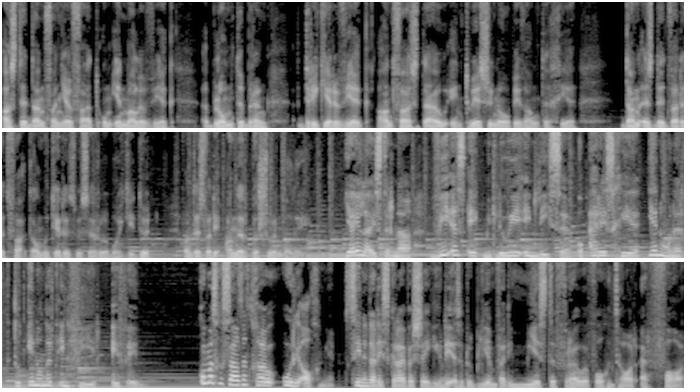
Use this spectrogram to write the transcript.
As dit dan van jou vat om eenmal 'n week 'n blom te bring, drie keer 'n week handvas te hou en twee soene op die wang te gee, dan is dit wat dit vat. Al moet jy dit soos 'n robotjie doen, want dis wat die ander persoon wil hê. Jy luister na Wie is ek met Louie en Lise op RSG 100 tot 104 FM. Kom ons gesels net gou oor die algemeen. Sien dat die skrywer sê hierdie is 'n probleem wat die meeste vroue volgens haar ervaar.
